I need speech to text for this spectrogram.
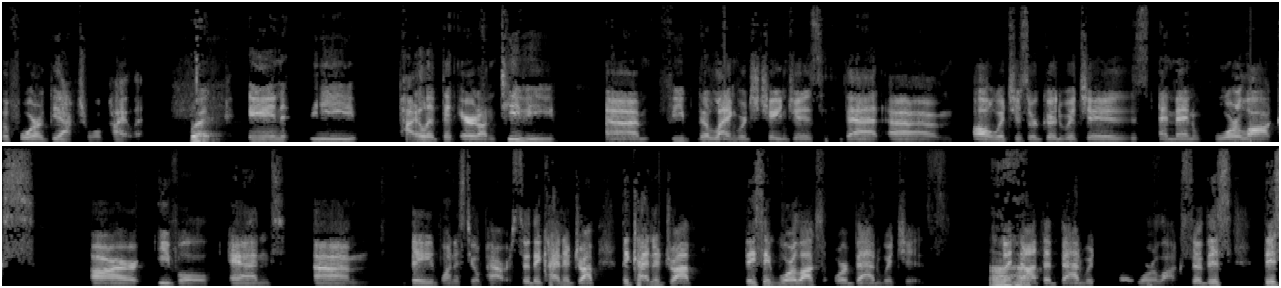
before the actual pilot Right. in the pilot that aired on TV, um, the language changes that um, all witches are good witches, and then warlocks are evil and um, they want to steal powers. So they kind of drop. They kind of drop. They say warlocks or bad witches, but Uh-huh. not that bad witches are warlocks. So this this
